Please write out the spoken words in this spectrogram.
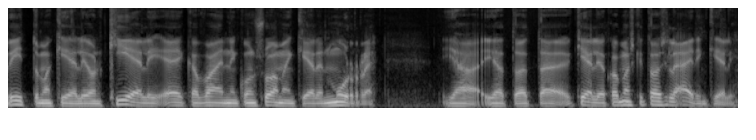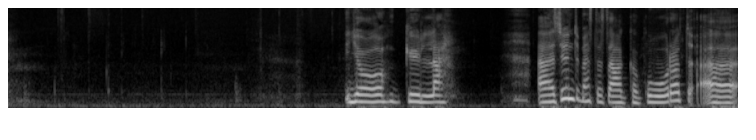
viittomakieli on kieli eikä vain niin kuin suomen kielen murre. Ja, ja tuota, kieli, joka on myöskin toisille äidinkieli. Joo, kyllä. Ää, syntymästä saakka kuurot. Ää,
